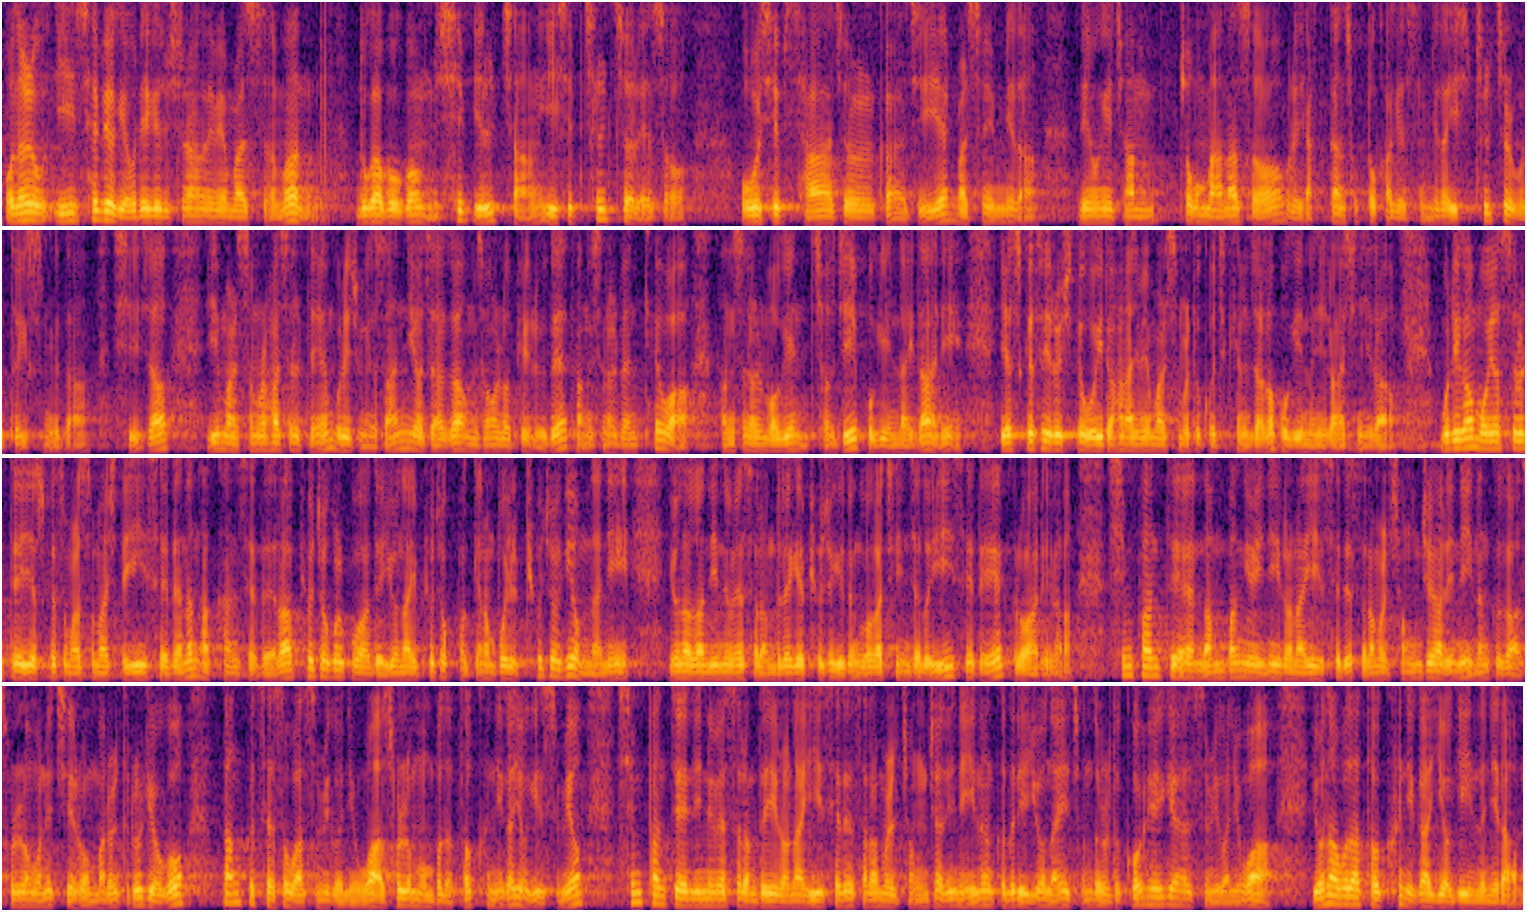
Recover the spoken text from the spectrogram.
오늘 이 새벽에 우리에게 주시는 하나님의 말씀은 누가복음 11장 27절에서 54절까지의 말씀입니다. 내용이 참 조금 많아서 우리 약간 속독하겠습니다. 27절부터 읽습니다. 시작. 이 말씀을 하실 때 무리 중에서 한 여자가 음성을 높여 이르되 당신을 뵌 태와 당신을 먹인 저지 복이 있나이다 하니 예수께서 이르시되 오히려 하나님의 말씀을 듣고 지키는 자가 복이 있느니라 하시니라. 무리가 모였을 때 예수께서 말씀하시되 이 세대는 악한 세대라 표적을 구하되 요나의 표적밖에는 보일 표적이 없나니 요나가 니느웨 사람들에게 표적이 된 것 같이 인자도 이 세대에 그러 하리라. 심판 때에 남방 여인이 일어나 이 세대 사람을 정죄하리니 이는 그가 솔로몬의 지혜로운 말을 들으려고 땅 끝에서 왔음이거니 와 솔로몬보다 더 큰 이가 여기 있으며 심판 때에 니느웨 사람들이 일어나 이 세대 사람을 정죄하리니 이는 그들이 요나의 전도를 듣고 회개하였음이거니 와 요나보다 더 큰 이가 여기 있느니라.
